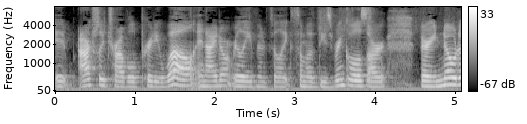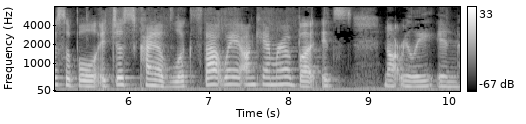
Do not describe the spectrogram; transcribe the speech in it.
it actually traveled pretty well and I don't really even feel like some of these wrinkles are very noticeable. It just kind of looks that way on camera, but it's not really in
